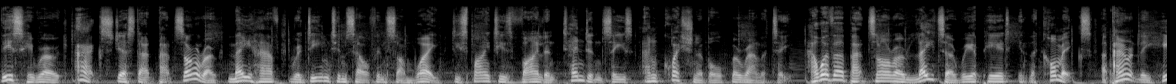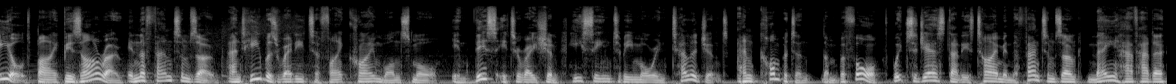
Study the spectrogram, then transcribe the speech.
This heroic act suggests that Batzarro may have redeemed himself in some way, despite his violent tendencies and questionable morality. However, Batzarro later reappeared in the comics, apparently healed by Bizarro in the Phantom Zone, and he was ready to fight crime once more. In this iteration, he seemed to be more intelligent and competent than before, which suggests that his time in the Phantom Zone may have had a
